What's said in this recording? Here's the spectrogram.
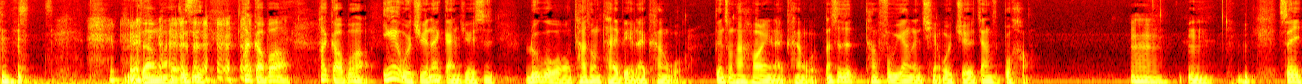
你知道吗？就是他搞不好，他搞不好，因为我觉得那感觉是，如果他从台北来看我，跟从他花莲来看我，但是他付一样的钱，我觉得这样子不好。嗯嗯，所以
